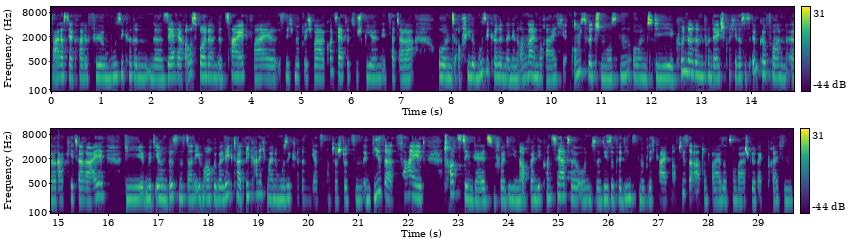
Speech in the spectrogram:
war das ja gerade für Musikerinnen eine sehr herausfordernde Zeit, weil es nicht möglich war, Konzerte zu spielen etc und auch viele Musikerinnen in den Online-Bereich umswitchen mussten. Und die Gründerin, von der ich spreche, das ist Imke von äh, Raketerei, die mit ihrem Business dann eben auch überlegt hat, wie kann ich meine Musikerinnen jetzt unterstützen, in dieser Zeit trotzdem Geld zu verdienen, auch wenn die Konzerte und äh, diese Verdienstmöglichkeiten auf diese Art und Weise zum Beispiel wegbrechen.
